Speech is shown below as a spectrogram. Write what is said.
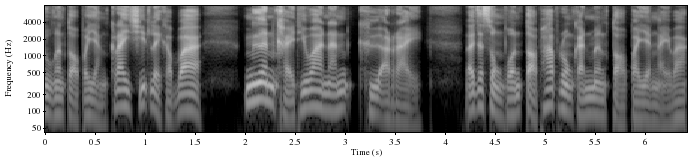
ดูกันต่อไปอย่างใกล้ชิดเลยครับว่า เงื่อนไขที่ว่านั้นคืออะไร และจะส่งผลต่อภาพรวมการเมืองต่อไปยังไงบ้าง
